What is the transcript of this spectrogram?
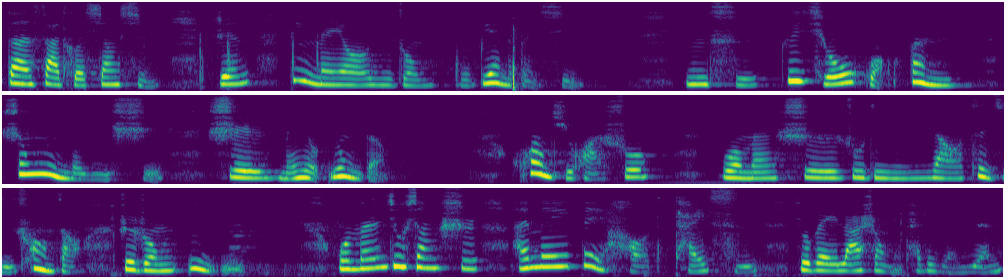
但萨特相信人并没有一种不变的本性，因此追求广泛生命的意识是没有用的。换句话说，我们是注定要自己创造这种意义。我们就像是还没背好的台词就被拉上舞台的演员，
